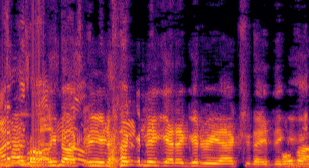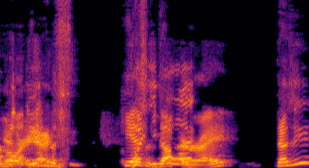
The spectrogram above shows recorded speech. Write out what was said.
I You're probably love- not. you know, You're not going to get a good reaction. I think. Hold on, hold on. He has a, reaction. he has But a daughter, right? Does he?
